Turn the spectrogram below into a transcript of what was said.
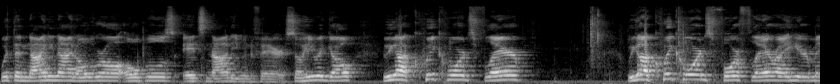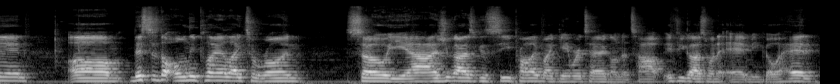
with the 99 overall opals, it's not even fair. So here we go. We got Quick Horns Flare. We got Quick Horns for Flare right here, man. Um, this is the only play I like to run. So yeah, as you guys can see, probably my gamer tag on the top. If you guys want to add me, go ahead.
